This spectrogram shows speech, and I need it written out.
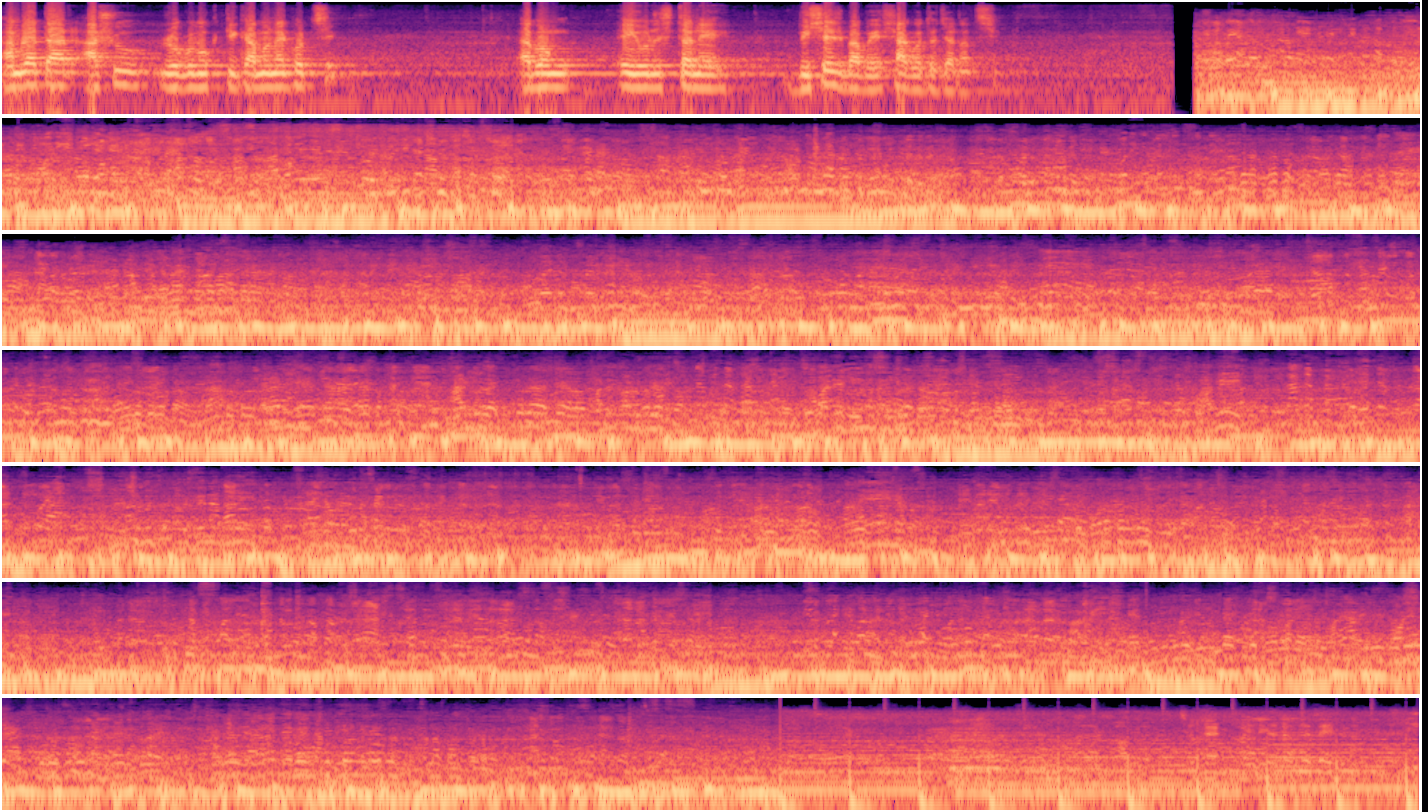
আমরা তার আশু রোগমুক্তি কামনা করছি এবং এই অনুষ্ঠানে বিশেষভাবে স্বাগত জানাচ্ছি। cerveja.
